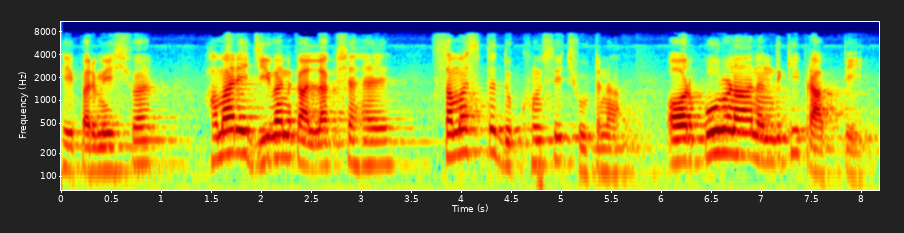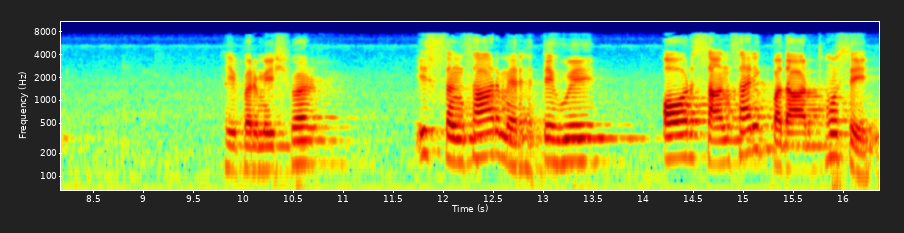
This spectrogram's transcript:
हे परमेश्वर, हमारे जीवन का लक्ष्य है समस्त दुखों से छूटना और पूर्णानंद की प्राप्ति। हे परमेश्वर इस संसार में रहते हुए और सांसारिक पदार्थों से,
